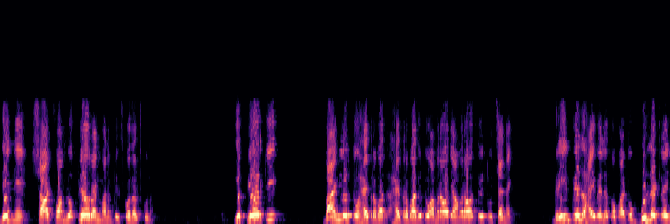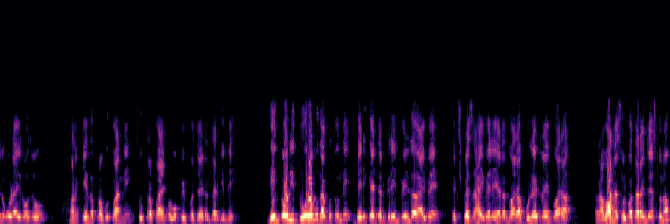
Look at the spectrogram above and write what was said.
దీన్ని షార్ట్ ఫామ్లో ప్యూర్ అని మనం పిలుచుకోదలుచుకున్నాం. ఈ ప్యూర్కి Bengaluru to Hyderabad Hyderabad to Amaravati Amaravati to Chennai. Greenfield హైవేలతో పాటు బుల్లెట్ ట్రైన్లు కూడా ఈరోజు మన కేంద్ర ప్రభుత్వాన్ని సూత్రప్రాయంగా ఒప్పింపజేయడం జరిగింది. దీంతో దూరము తగ్గుతుంది. డెడికేటెడ్ గ్రీన్ఫీల్డ్ హైవే ఎక్స్ప్రెస్ హైవేలు వేయడం ద్వారా బుల్లెట్ ట్రైన్ ద్వారా రవాణా సులభతరం చేస్తున్నాం.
